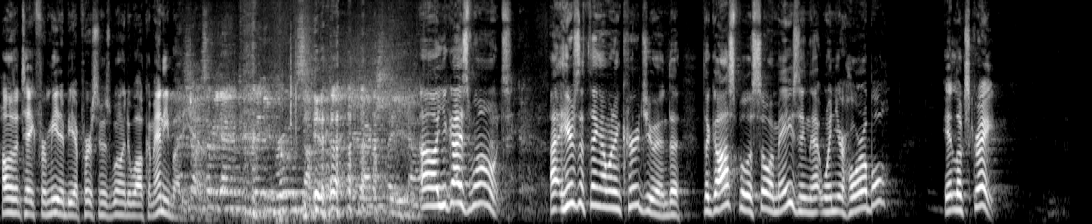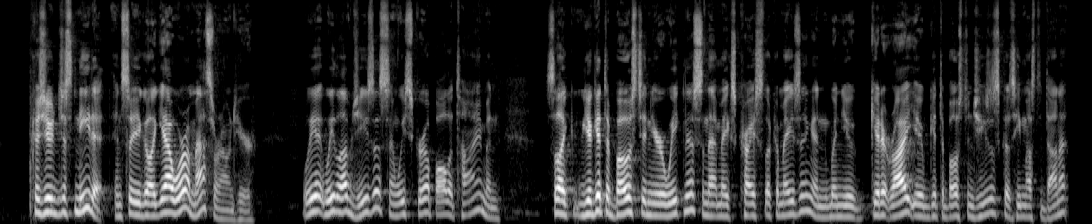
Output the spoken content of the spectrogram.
how long does it take for me to be a person who's willing to welcome anybody. Right, so we don't completely ruin something yeah. actually. Uh, oh, you guys won't. Uh, here's the thing I want to encourage you in: the the gospel is so amazing that when you're horrible, it looks great because you just need it. And so you go like, yeah, we're a mess around here. We, we love Jesus and we screw up all the time. And so like you get to boast in your weakness and that makes Christ look amazing. And when you get it right, you get to boast in Jesus because he must have done it.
